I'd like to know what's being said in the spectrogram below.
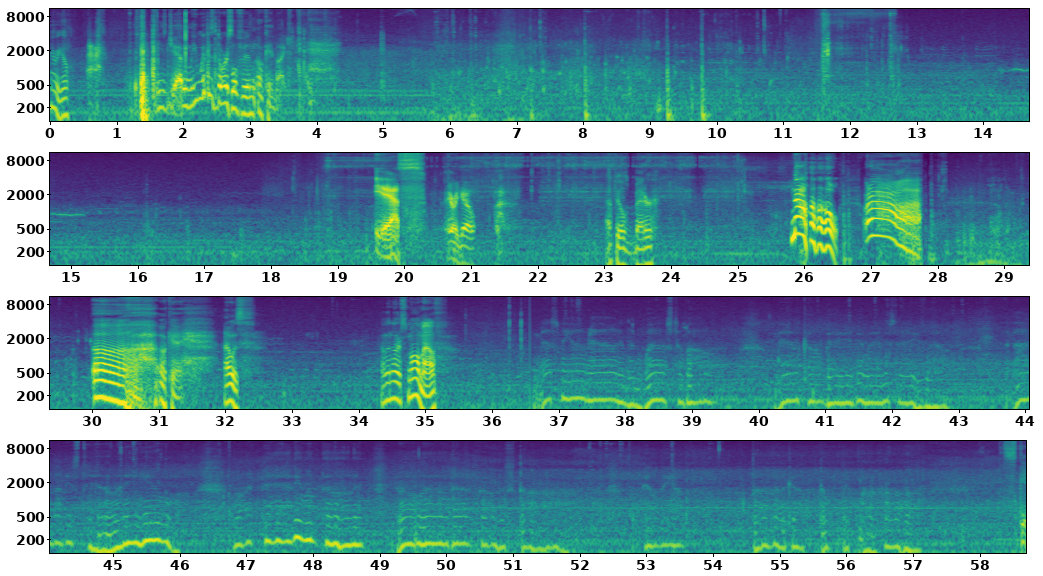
Here we go. Ah, he's jabbing me with his dorsal fin. Okay, bye. Yes! There we go. That feels better. No! Ah! Uh, okay. That was. That was another smallmouth.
